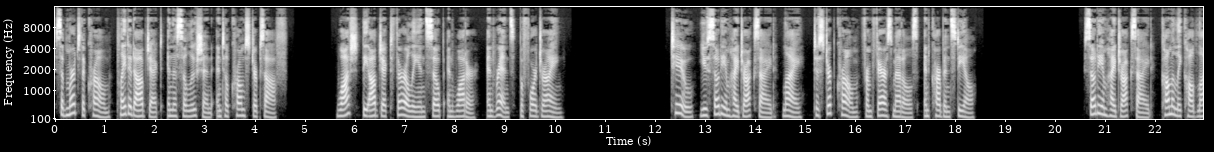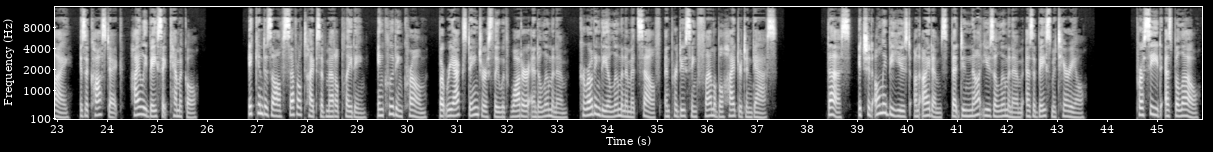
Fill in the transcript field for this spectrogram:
Submerge the chrome plated object in the solution until chrome strips off. Wash the object thoroughly in soap and water, and rinse before drying. 2. Use sodium hydroxide, lye, to strip chrome from ferrous metals and carbon steel. Sodium hydroxide, commonly called lye, is a caustic, highly basic chemical. It can dissolve several types of metal plating, including chrome, but reacts dangerously with water and aluminum, corroding the aluminum itself and producing flammable hydrogen gas. Thus, it should only be used on items that do not use aluminum as a base material. Proceed as below.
